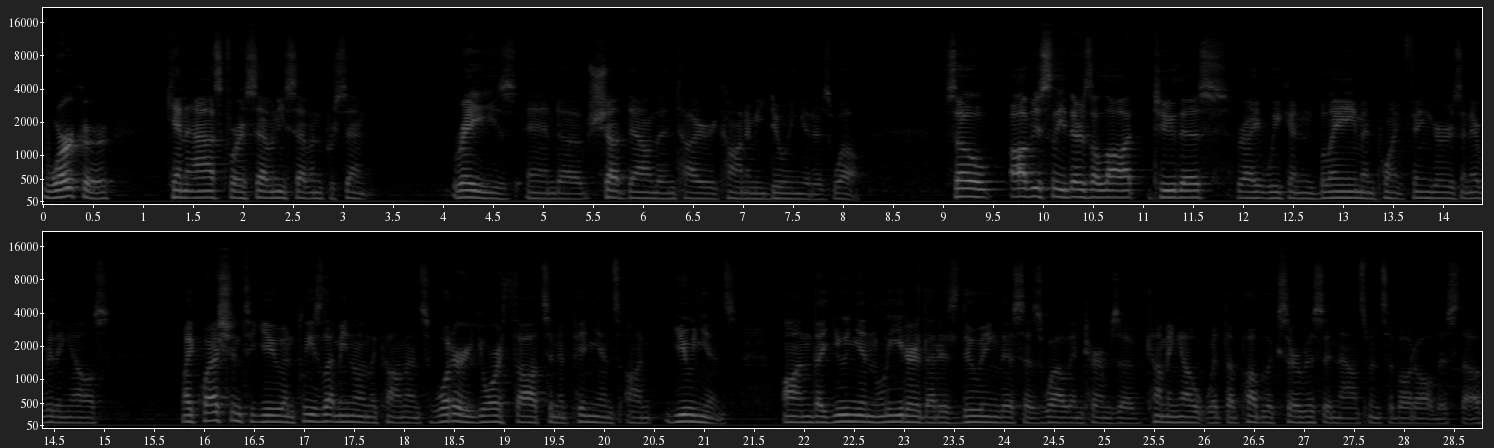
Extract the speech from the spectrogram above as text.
worker can ask for a seventy-seven percent raise and uh, shut down the entire economy doing it as well? So obviously, there's a lot to this, right? We can blame and point fingers and everything else. My question to you, and please let me know in the comments, what are your thoughts and opinions on unions, on the union leader that is doing this as well in terms of coming out with the public service announcements about all this stuff?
